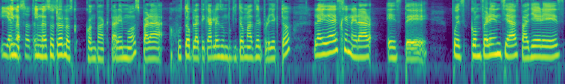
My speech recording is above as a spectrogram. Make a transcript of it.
Y no- nosotros. y nosotros los contactaremos para justo platicarles un poquito más del proyecto. La idea es generar este pues conferencias, talleres,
